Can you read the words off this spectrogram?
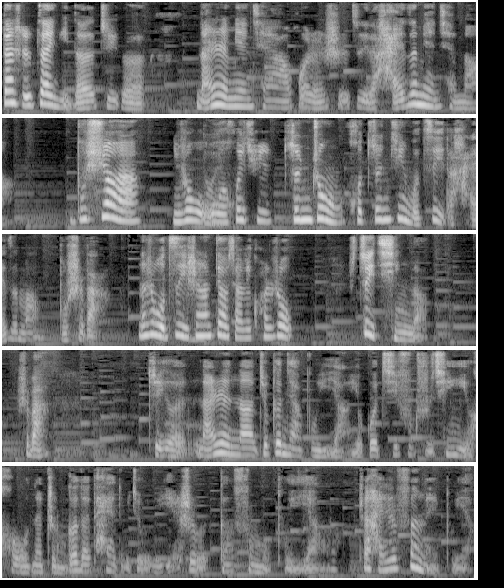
但是在你的这个男人面前啊，或者是自己的孩子面前呢，不需要啊。你说我我会去尊重或尊敬我自己的孩子吗？不是吧？那是我自己身上掉下来一块肉，是最轻的，是吧？这个男人呢就更加不一样，有过肌肤之亲以后，那整个的态度就也是跟父母不一样了，这还是氛围不一样。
